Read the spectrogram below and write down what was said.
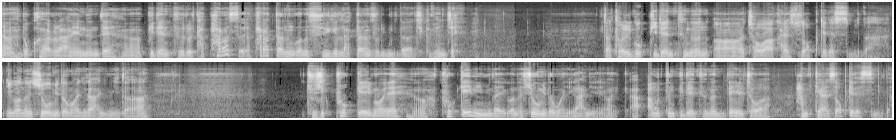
어, 녹화를 안 했는데, 어, 비덴트를 다 팔았어요. 팔았다는 거는 수익이 났다는 소리입니다. 지금 현재. 자, 결국 비덴트는, 어, 저와 갈 수 없게 됐습니다. 이거는 쇼미더머니가 아닙니다. 주식 프로게이머의 어, 프로게임입니다. 이거는 쇼미더머니가 아니에요. 아, 무튼 비덴트는 내일 저와 함께 할 수 없게 됐습니다.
